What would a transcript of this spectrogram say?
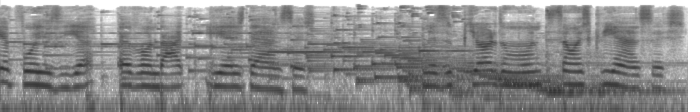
é a poesia, a bondade e as danças. Mas o pior do mundo são as crianças.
